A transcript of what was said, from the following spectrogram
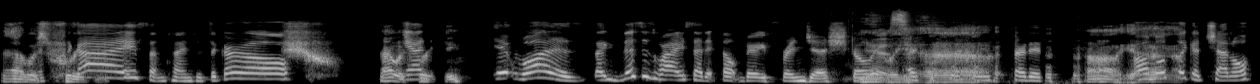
was sometimes it's a freaky. guy, sometimes it's a girl. Phew. That was And- freaky. It was like this is why I said it felt very fringish. Going, Yes. I Yeah. started Oh yeah. almost like a channel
